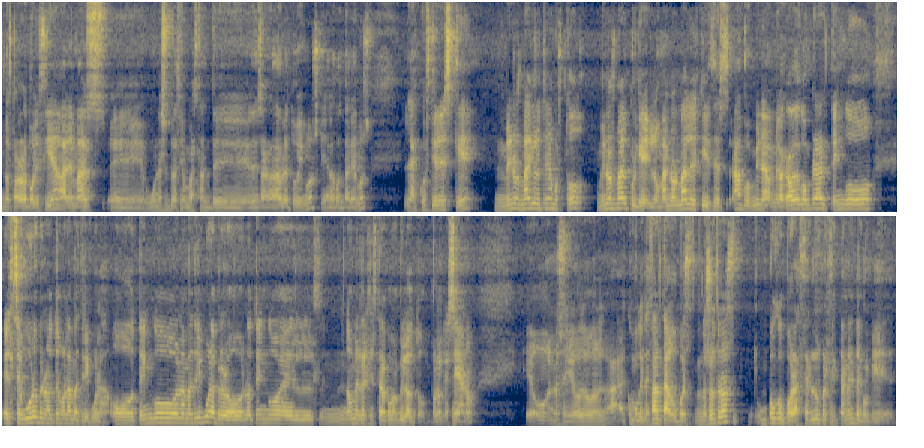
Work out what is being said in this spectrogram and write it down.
nos paró la policía, además eh, una situación bastante desagradable tuvimos, que ya lo contaremos. La cuestión es que, menos mal que lo teníamos todo, menos mal, porque lo más normal es que dices, ah, pues mira, me lo acabo de comprar, tengo el seguro pero no tengo la matrícula, o tengo la matrícula pero no tengo el, no me he registrado como piloto, por lo que sea, ¿no? Eh, o no sé, ah, como que te falta algo. Pues nosotros, un poco por hacerlo perfectamente, porque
